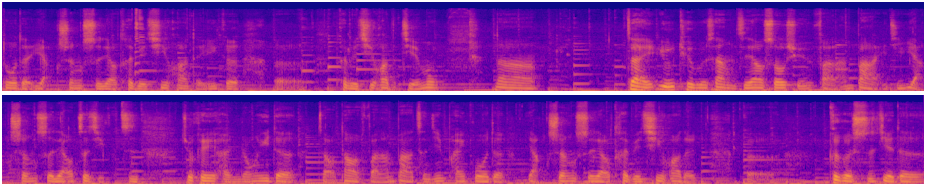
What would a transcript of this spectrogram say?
多的养生食疗特别企划的一个呃特别企划的节目。那在 YouTube 上，只要搜寻“法兰爸”以及“养生食疗”这几个字，就可以很容易的找到法兰爸曾经拍过的养生食疗特别企划的呃各个时节的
